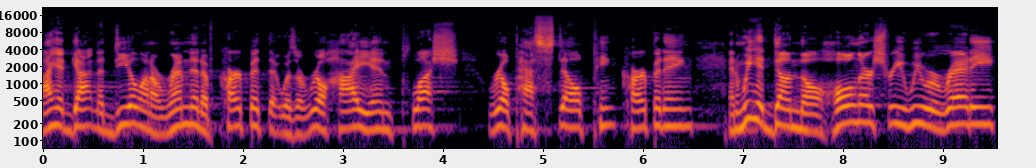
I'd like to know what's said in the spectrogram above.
I had gotten a deal on a remnant of carpet that was a real high end plush, real pastel pink carpeting. And we had done the whole nursery. We were ready.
